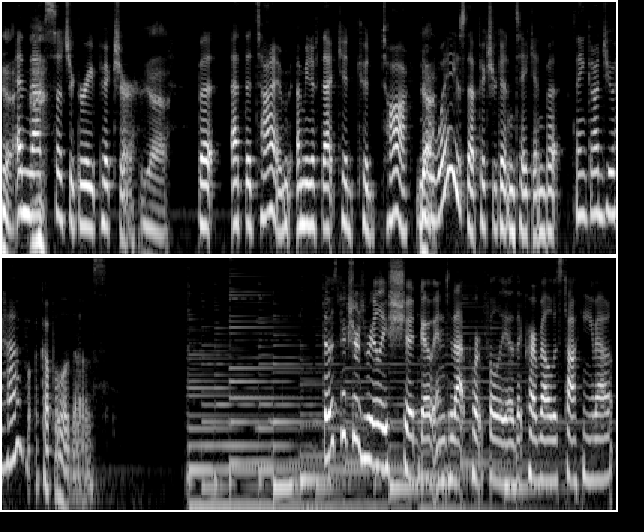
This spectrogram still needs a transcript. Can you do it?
yeah. and that's such a great picture. Yeah. But at the time, I mean, if that kid could talk, no Yeah. way is that picture getting taken. But thank God you have a couple of those. Those pictures really should go into that portfolio that Carvell was talking about,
